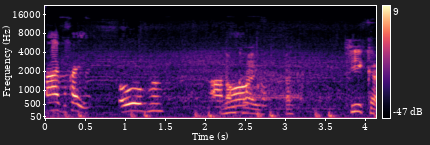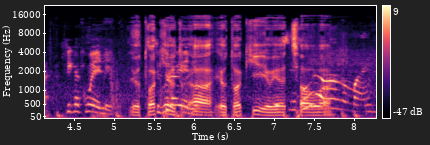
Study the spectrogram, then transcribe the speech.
Ai, vou cair. Porra. Ah, Não nossa. cai. Fica, fica com ele. Eu tô aqui, eu tô... ele. Ah, eu tô aqui, eu ia te salvar. Mãe.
